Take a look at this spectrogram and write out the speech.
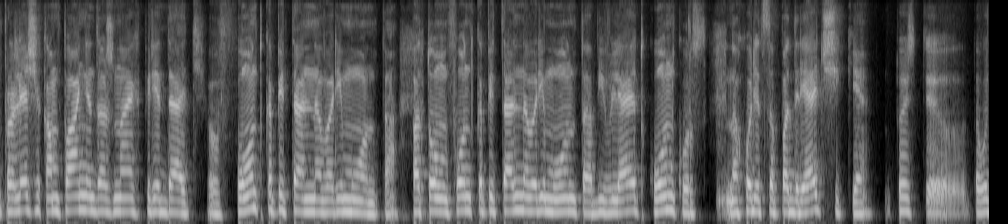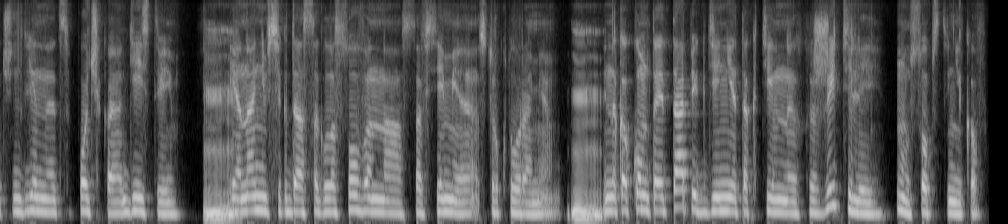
Управляющая компания должна их передать в фонд капитального ремонта. Потом фонд капитального ремонта объявляет конкурс, находятся подрядчики. То есть э, это очень длинная цепочка действий. Мгм. И она не всегда согласована со всеми структурами. Мгм. И на каком-то этапе, где нет активных жителей, ну, собственников,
